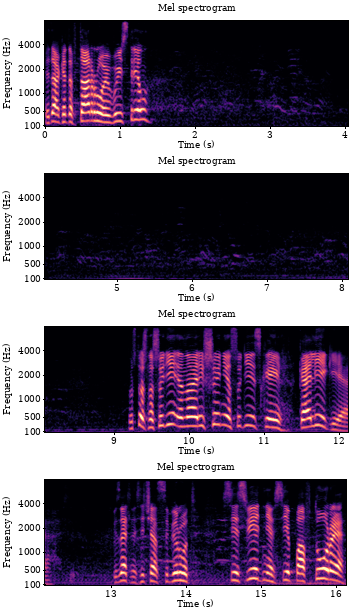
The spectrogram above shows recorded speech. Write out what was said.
Итак, это второй выстрел. Ну что ж, на, суде... на решение судейской коллегии обязательно сейчас соберут все сведения, все повторы.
